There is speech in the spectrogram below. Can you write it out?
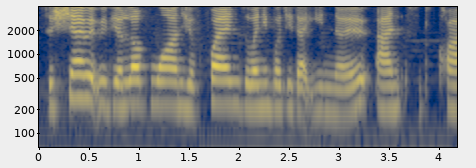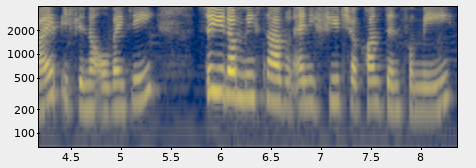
So share it with your loved ones your friends or anybody that you know and subscribe if you're not already so you don't miss out on any future content for me.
